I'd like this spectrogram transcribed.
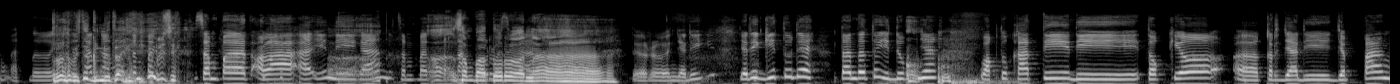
Waktu Terus habis itu kan gendut kamu lagi. sempet, sempet olah eh, ini kan sempat pernah Sempat turun. kan. Nah. turun jadi jadi gitu deh tante tuh hidupnya waktu Kati di Tokyo eh, kerja di Jepang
